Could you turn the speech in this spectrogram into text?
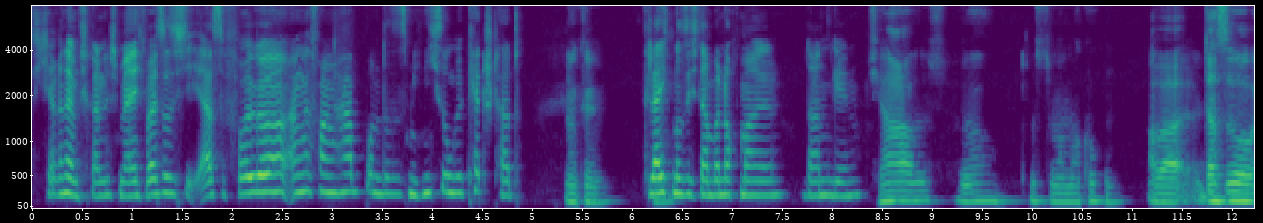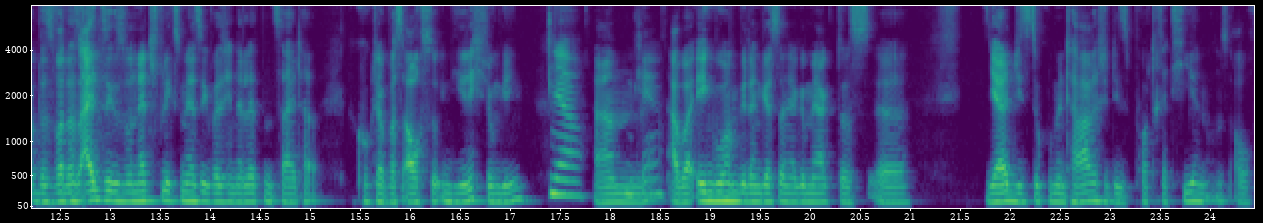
Ich erinnere mich gar nicht mehr. Ich weiß, dass ich die erste Folge angefangen habe und dass es mich nicht so gecatcht hat. Okay. Vielleicht Mhm. muss ich dann aber noch mal dran gehen. Ja, das, ja, müsste man mal gucken. Aber das so, das war das einzige so Netflix-mäßig, was ich in der letzten Zeit hab, geguckt habe, was auch so in die Richtung ging. Ja, Ähm, Okay. Aber irgendwo haben wir dann gestern ja gemerkt, dass äh, ja, dieses Dokumentarische, dieses Porträtieren uns auch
